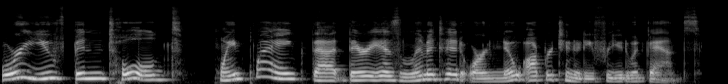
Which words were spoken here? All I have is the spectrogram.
or you've been told point blank that there is limited or no opportunity for you to advance.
